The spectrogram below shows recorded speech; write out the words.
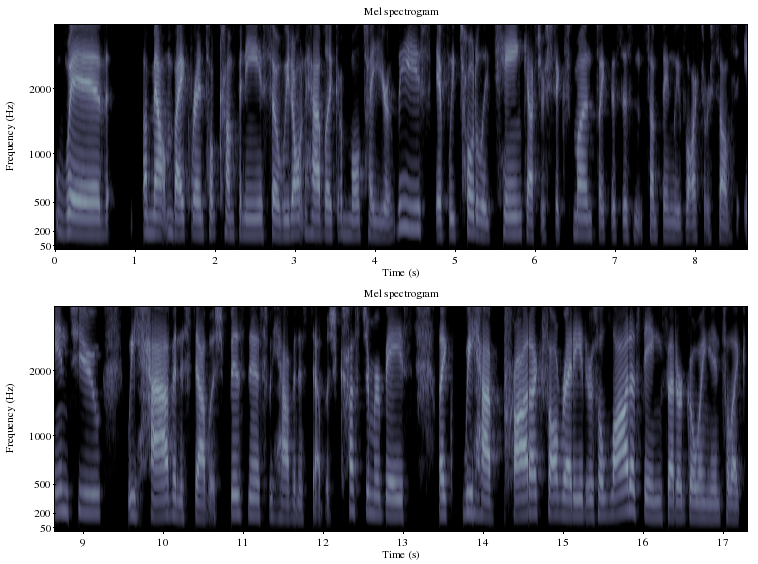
with a mountain bike rental company, so we don't have like a multi-year lease. If we totally tank after 6 months, like this isn't something we've locked ourselves into. We have an established business, we have an established customer base, like we have products already. There's a lot of things that are going into like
